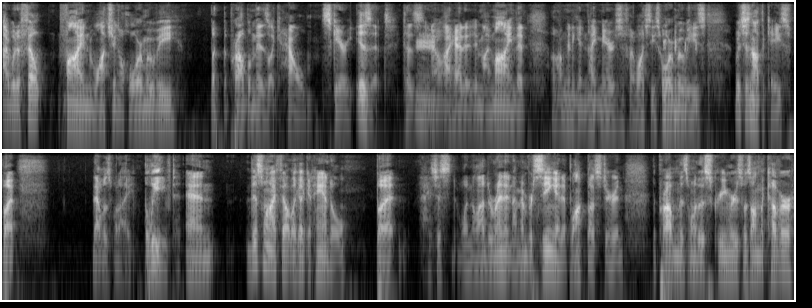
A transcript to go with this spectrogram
I would have felt fine watching a horror movie, but the problem is like how scary is it? Because you Mm. know I had it in my mind that oh I'm gonna get nightmares if I watch these horror movies, which is not the case, but that was what I believed. And this one I felt like I could handle, but I just wasn't allowed to rent it. And I remember seeing it at Blockbuster, and the problem is one of those screamers was on the cover.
